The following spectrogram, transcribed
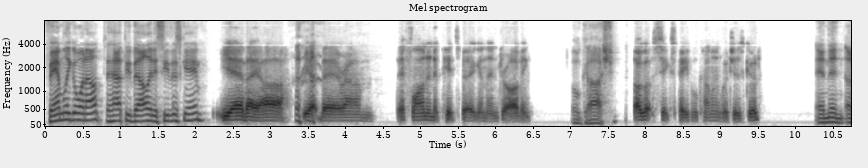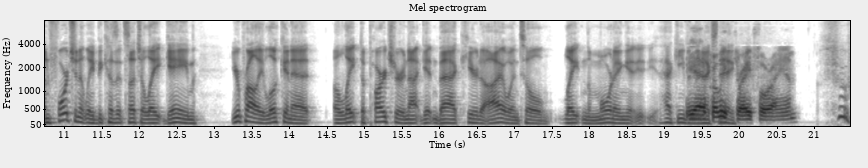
Family going out to Happy Valley to see this game? Yeah, they are. yeah, they're um they're flying into Pittsburgh and then driving. Oh gosh. I've got six people coming, which is good. And then unfortunately, because it's such a late game, you're probably looking at a late departure and not getting back here to Iowa until late in the morning. Eh, eh, heck, even yeah, the next probably day. three, four a.m. Whew.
